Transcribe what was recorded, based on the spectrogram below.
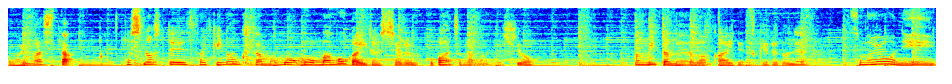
思いました。私のステージ先の奥様ももう孫がいらっしゃるおばあちゃまなんですよ、まあ、見た目は若いですけれどね。そのように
